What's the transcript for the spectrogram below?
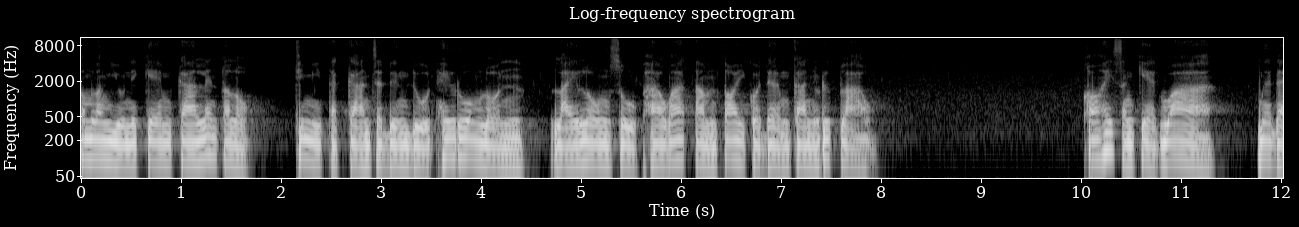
กำลังอยู่ในเกมการเล่นตลกที่มีแต่การจะดึงดูดให้ร่วงหล่นไหลลงสู่ภาวะต่ำต้อยกว่าเดิมกันหรือเปล่า ขอให้สังเกตว่า เมื่อใด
